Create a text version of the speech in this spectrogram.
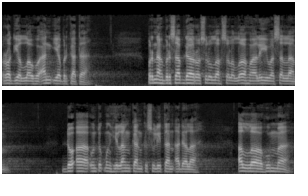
radhiyallahu an ia berkata pernah bersabda Rasulullah sallallahu alaihi wasallam doa untuk menghilangkan kesulitan adalah Allahumma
